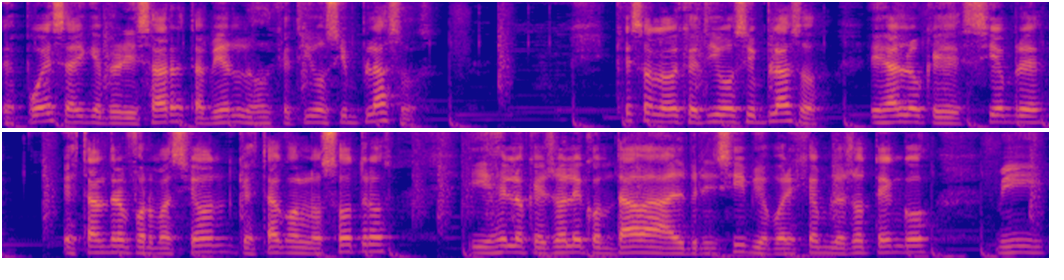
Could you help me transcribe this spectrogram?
Después hay que priorizar también los objetivos sin plazos. ¿Qué son los objetivos sin plazos? Es algo que siempre está en transformación, que está con nosotros y es lo que yo le contaba al principio. Por ejemplo, yo tengo mi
